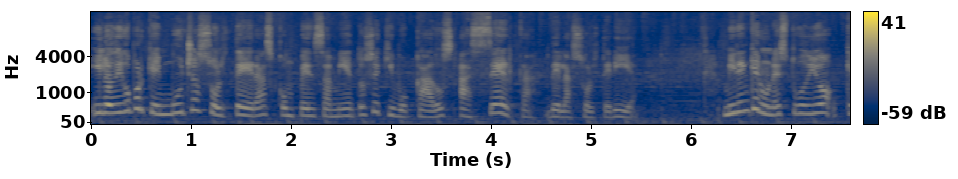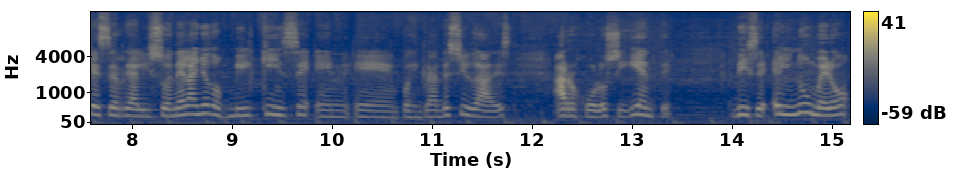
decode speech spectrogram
Y lo digo porque hay muchas solteras con pensamientos equivocados acerca de la soltería. Miren que en un estudio que se realizó en el año 2015 en, pues en grandes ciudades arrojó lo siguiente. Dice, el número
